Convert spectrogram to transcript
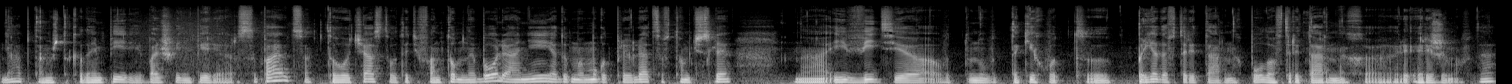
да, потому что когда империи, большие империи рассыпаются, то часто вот эти фантомные боли, они, я думаю, могут проявляться в том числе а, и в виде вот, ну, вот таких вот э, предавторитарных, полуавторитарных э, режимов. Да?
